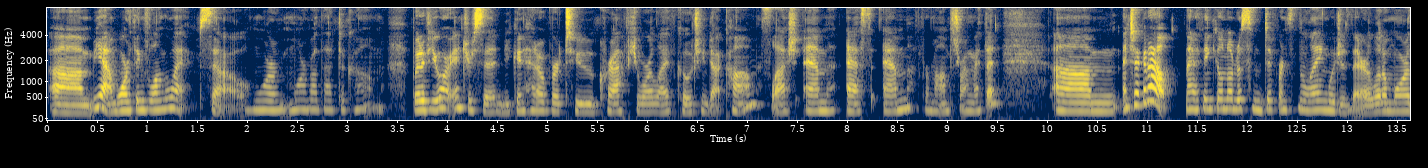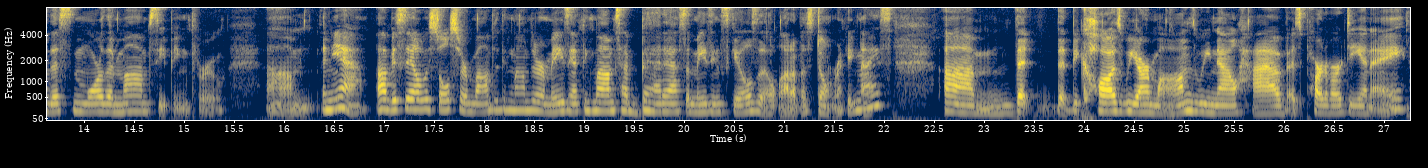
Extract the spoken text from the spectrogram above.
um, yeah, more things along the way. So more more about that to come. But if you are interested, you can head over to craftyourlifecoaching.com slash MSM for Mom Strong Method um, and check it out. And I think you'll notice some difference in the languages there, a little more this more than mom seeping through. Um, and yeah, obviously, I always still serve moms. I think moms are amazing. I think moms have badass, amazing skills that a lot of us don't recognize. Um, that that because we are moms, we now have as part of our DNA.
